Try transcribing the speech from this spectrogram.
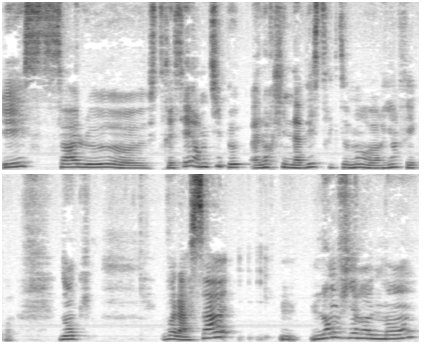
Et ça le euh, stressait un petit peu, alors qu'il n'avait strictement euh, rien fait. Quoi. Donc voilà, ça, l'environnement,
